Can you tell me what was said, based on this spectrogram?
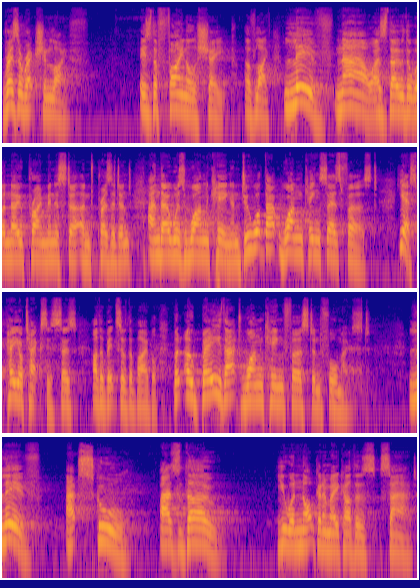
resurrection life is the final shape of life. Live now as though there were no prime minister and president and there was one king, and do what that one king says first. Yes, pay your taxes, says other bits of the Bible, but obey that one king first and foremost. Live at school as though you were not going to make others sad,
